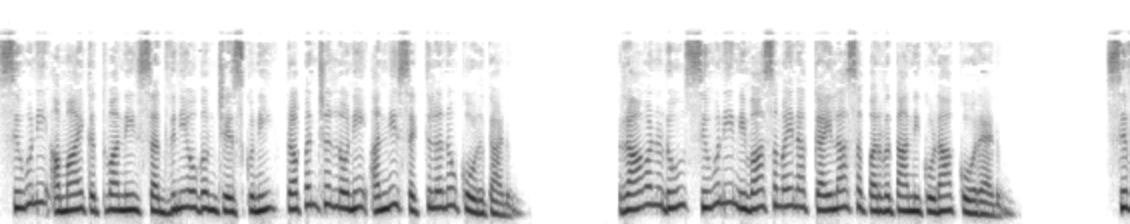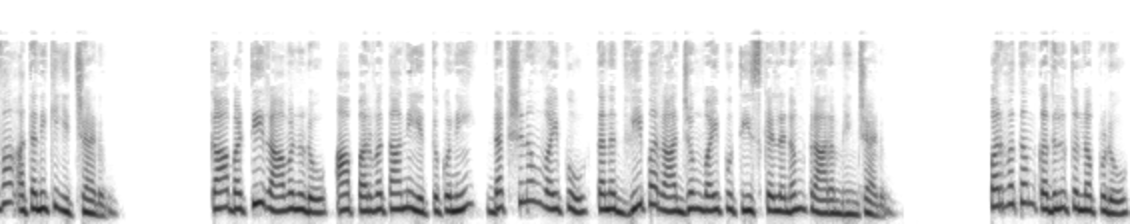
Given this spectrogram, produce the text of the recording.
శివుని అమాయకత్వాన్ని సద్వినియోగం చేసుకుని ప్రపంచంలోని అన్ని శక్తులను కోరుతాడు. రావణుడు శివుని నివాసమైన కైలాస పర్వతాన్ని కూడా కోరాడు. శివ అతనికి ఇచ్చాడు. కాబట్టి రావణుడు ఆ పర్వతాన్ని ఎత్తుకుని దక్షిణం వైపు తన ద్వీప రాజ్యం వైపు తీసుకెళ్ళడం ప్రారంభించాడు. పర్వతం కదులుతున్నప్పుడు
